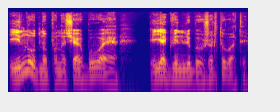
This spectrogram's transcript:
і нудно по ночах буває, як він любив жартувати.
